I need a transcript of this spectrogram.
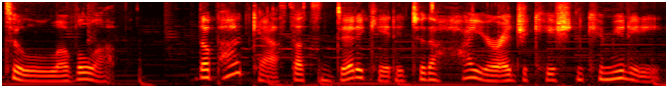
to Level Up, the podcast that's dedicated to the higher education community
